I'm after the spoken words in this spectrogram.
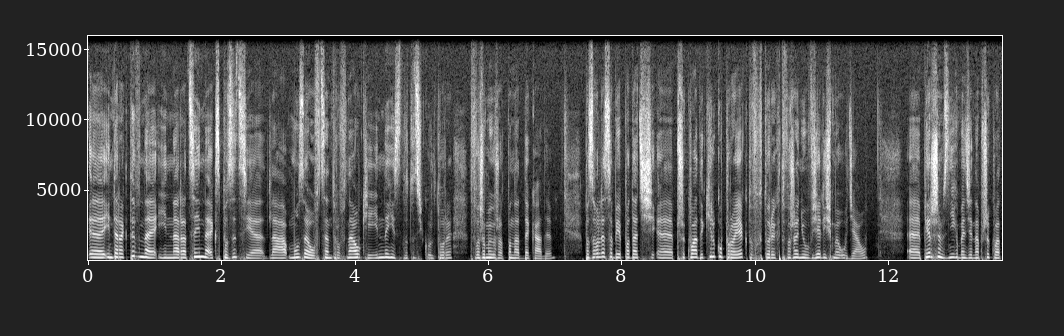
e, interaktywne i narracyjne ekspozycje dla muzeów, centrów nauki i innych instytucji kultury tworzymy już od ponad dekady. Pozwolę sobie podać e, przykłady kilku projektów, w których tworzeniu wzięliśmy udział. Pierwszym z nich będzie na przykład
